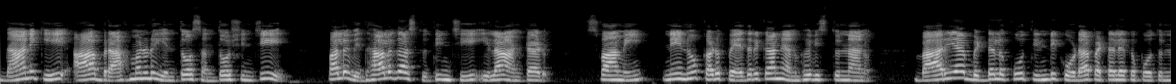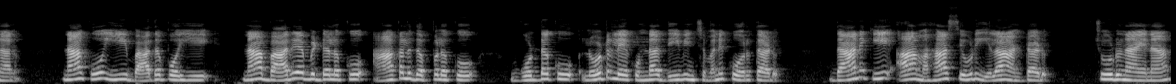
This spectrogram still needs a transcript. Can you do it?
దానికి ఆ బ్రాహ్మణుడు ఎంతో సంతోషించి పలు విధాలుగా స్తుతించి ఇలా అంటాడు. స్వామి నేను కడు పేదరికాన్ని అనుభవిస్తున్నాను. భార్య బిడ్డలకు తిండి కూడా పెట్టలేకపోతున్నాను. నాకు ఈ బాధ పోయి నా భార్య బిడ్డలకు ఆకలి దప్పులకు గుడ్డకు లోటు లేకుండా దీవించమని కోరుతాడు. దానికి ఆ మహాశివుడు ఇలా అంటాడు. చూడు నాయన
